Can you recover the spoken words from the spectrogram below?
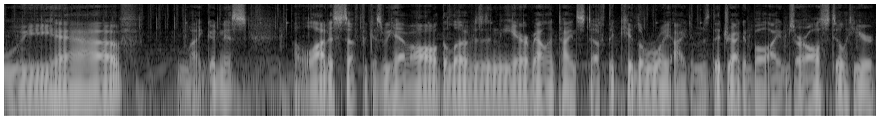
We have, my goodness, a lot of stuff because we have all the love is in the air Valentine stuff. The Kid LAROI items, the Dragon Ball items are all still here.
